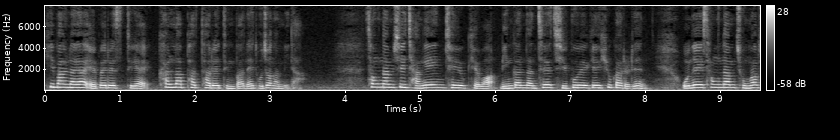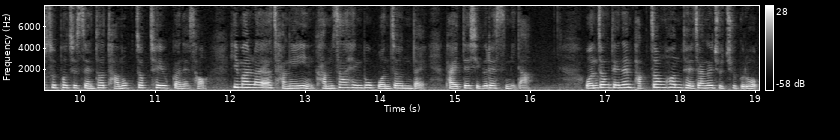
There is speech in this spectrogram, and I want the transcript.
히말라야 에베레스트의 칼라파타르 등반에 도전합니다. 성남시 장애인체육회와 민간단체 지구에게 휴가를은 오늘 성남 종합스포츠센터 다목적 체육관에서 히말라야 장애인 감사행복 원정대 발대식을 했습니다. 원정대는 박정헌 대장을 주축으로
